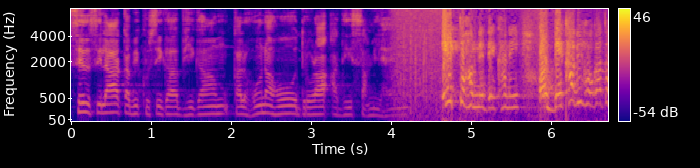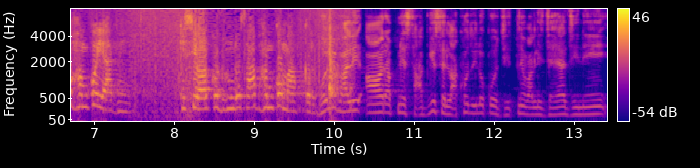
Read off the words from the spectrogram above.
सिलसिला, कभी खुशी का भी गम कल हो ना हो, द्रोड़ा आदि शामिल है। एक तो हमने देखा नहीं और देखा भी होगा तो हमको याद नहीं। किसी और को ढूंढो साहब, हमको माफ़ करो। भोली भाली और अपने सादगी से लाखों दिलों को जीतने वाली जया जी ने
